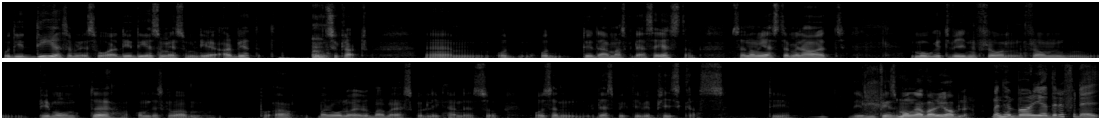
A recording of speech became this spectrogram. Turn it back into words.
Och det är det som är det svåra, det är det som är sommelierarbetet. Såklart. Ehm, och, och det är där man ska läsa gästen. Sen om gästen vill ha ett moget vin från, från Piemonte, om det ska vara på, ja, Barolo eller Barbaresco och liknande. Så, och sen respektive prisklass. Det, det finns många variabler. Men hur började det för dig?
